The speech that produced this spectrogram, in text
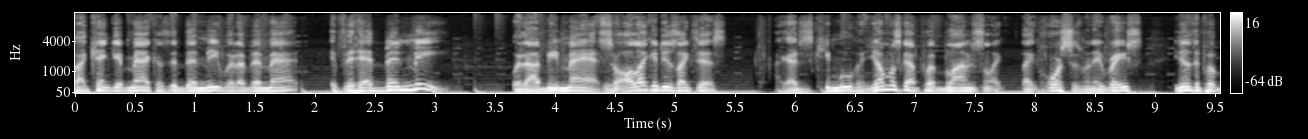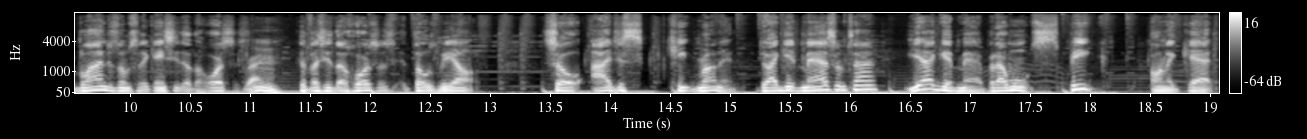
But I can't get mad because it had been me. Would I been mad? If it had been me, would I be mad? So mm. all I can do is like this. I gotta just keep moving. You almost gotta put blinders on like like horses when they race. You know they put blinders on so they can't see the other horses. Right. Mm. If I see the horses, it throws me off. So I just keep running. Do I get mad sometimes? Yeah, I get mad, but I won't speak on a cat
